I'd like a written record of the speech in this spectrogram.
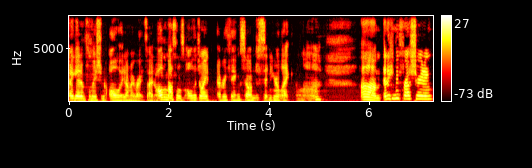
I get inflammation all the way down my right side, all the muscles, all the joint, everything. So I'm just sitting here like. Ugh. Um, and it can be frustrating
